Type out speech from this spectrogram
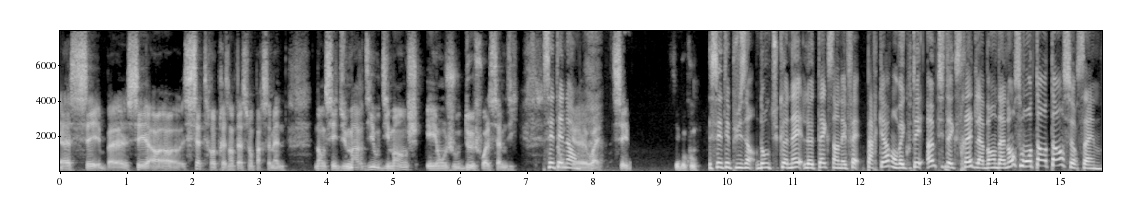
Euh, c'est ben, c'est euh, sept représentations par semaine. Donc c'est du mardi au dimanche et on joue deux fois le samedi. C'est énorme. euh, ouais, c'est c'est beaucoup. C'est épuisant. Donc, tu connais le texte, en effet, par cœur. On va écouter un petit extrait de la bande-annonce où on t'entend sur scène.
